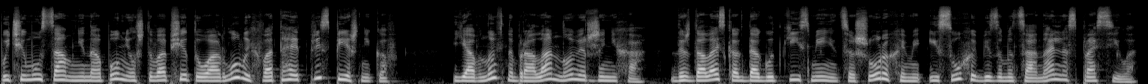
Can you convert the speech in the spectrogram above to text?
Почему сам не напомнил, что вообще-то у Орловой хватает приспешников? Я вновь набрала номер жениха. Дождалась, когда гудки сменятся шорохами, и сухо безэмоционально спросила.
